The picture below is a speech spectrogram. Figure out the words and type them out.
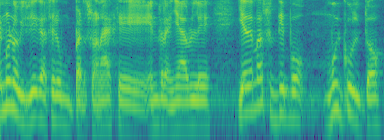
El Mono Villegas era un personaje entrañable y además un tipo muy culto,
